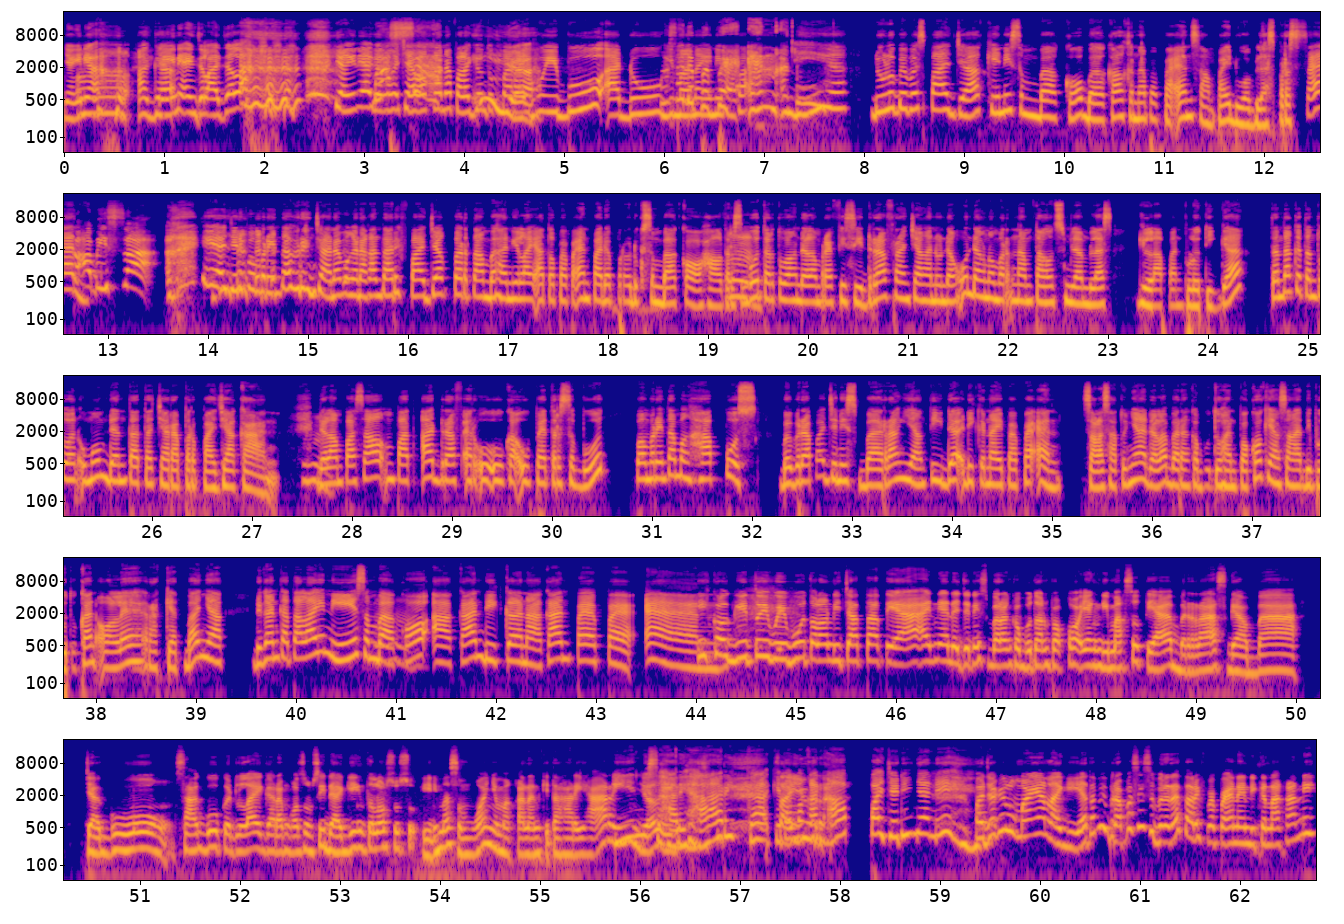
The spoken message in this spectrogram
Yang ini yang agak ini Angel aja lah. yang ini agak Masa? mengecewakan apalagi untuk para Iya. ibu-ibu. Aduh, gimana ini, Pak? Iya. Dulu bebas pajak, kini sembako bakal kena PPN sampai 12%. Kok bisa? Iya, jadi pemerintah berencana mengenakan tarif pajak pertambahan nilai atau PPN pada produk sembako. Hal tersebut tertuang dalam revisi draft rancangan Undang-Undang Nomor 6 Tahun 1983 tentang ketentuan umum dan tata cara perpajakan. Hmm. Dalam pasal 4A draft RUU KUP tersebut, pemerintah menghapus beberapa jenis barang yang tidak dikenai PPN. Salah satunya adalah barang kebutuhan pokok yang sangat dibutuhkan oleh rakyat banyak. Dengan kata lain nih, sembako akan dikenakan PPN. Ih kok gitu ibu-ibu tolong dicatat ya Ini ada jenis barang kebutuhan pokok yang dimaksud ya Beras, gabah, jagung, sagu, kedelai, garam konsumsi, daging, telur, susu Ini mah semuanya makanan kita hari-hari Ini sehari-hari kak, kita Sayur. makan apa jadinya nih? Pajaknya lumayan lagi ya Tapi berapa sih sebenarnya tarif PPN yang dikenakan nih?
